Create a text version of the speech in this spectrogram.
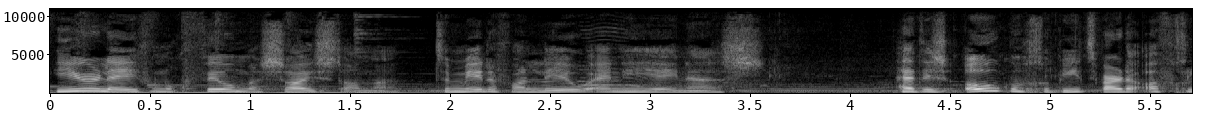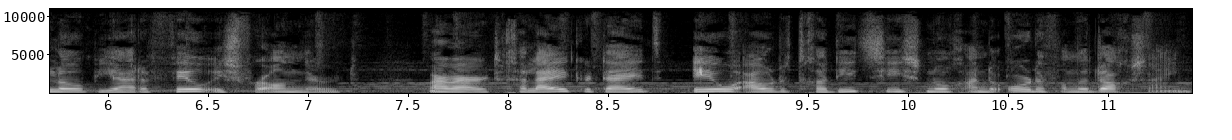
Hier leven nog veel Maasai-stammen, te midden van leeuwen en hyena's. Het is ook een gebied waar de afgelopen jaren veel is veranderd, maar waar tegelijkertijd eeuwenoude tradities nog aan de orde van de dag zijn.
